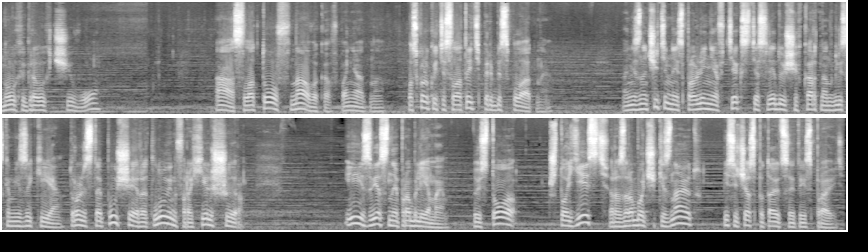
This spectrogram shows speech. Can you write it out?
Новых игровых чего? А, слотов, навыков, понятно. Поскольку эти слоты теперь бесплатные. А незначительное исправление в тексте следующих карт на английском языке. Троллистая пуща, Ред Луин, Фарахель, Шир. И известные проблемы. То есть то, что есть, разработчики знают и сейчас пытаются это исправить.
